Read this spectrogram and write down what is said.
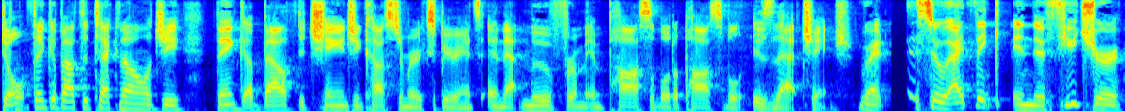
Don't think about the technology, think about the change in customer experience. And that move from impossible to possible is that change. Right. So I think in the future,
